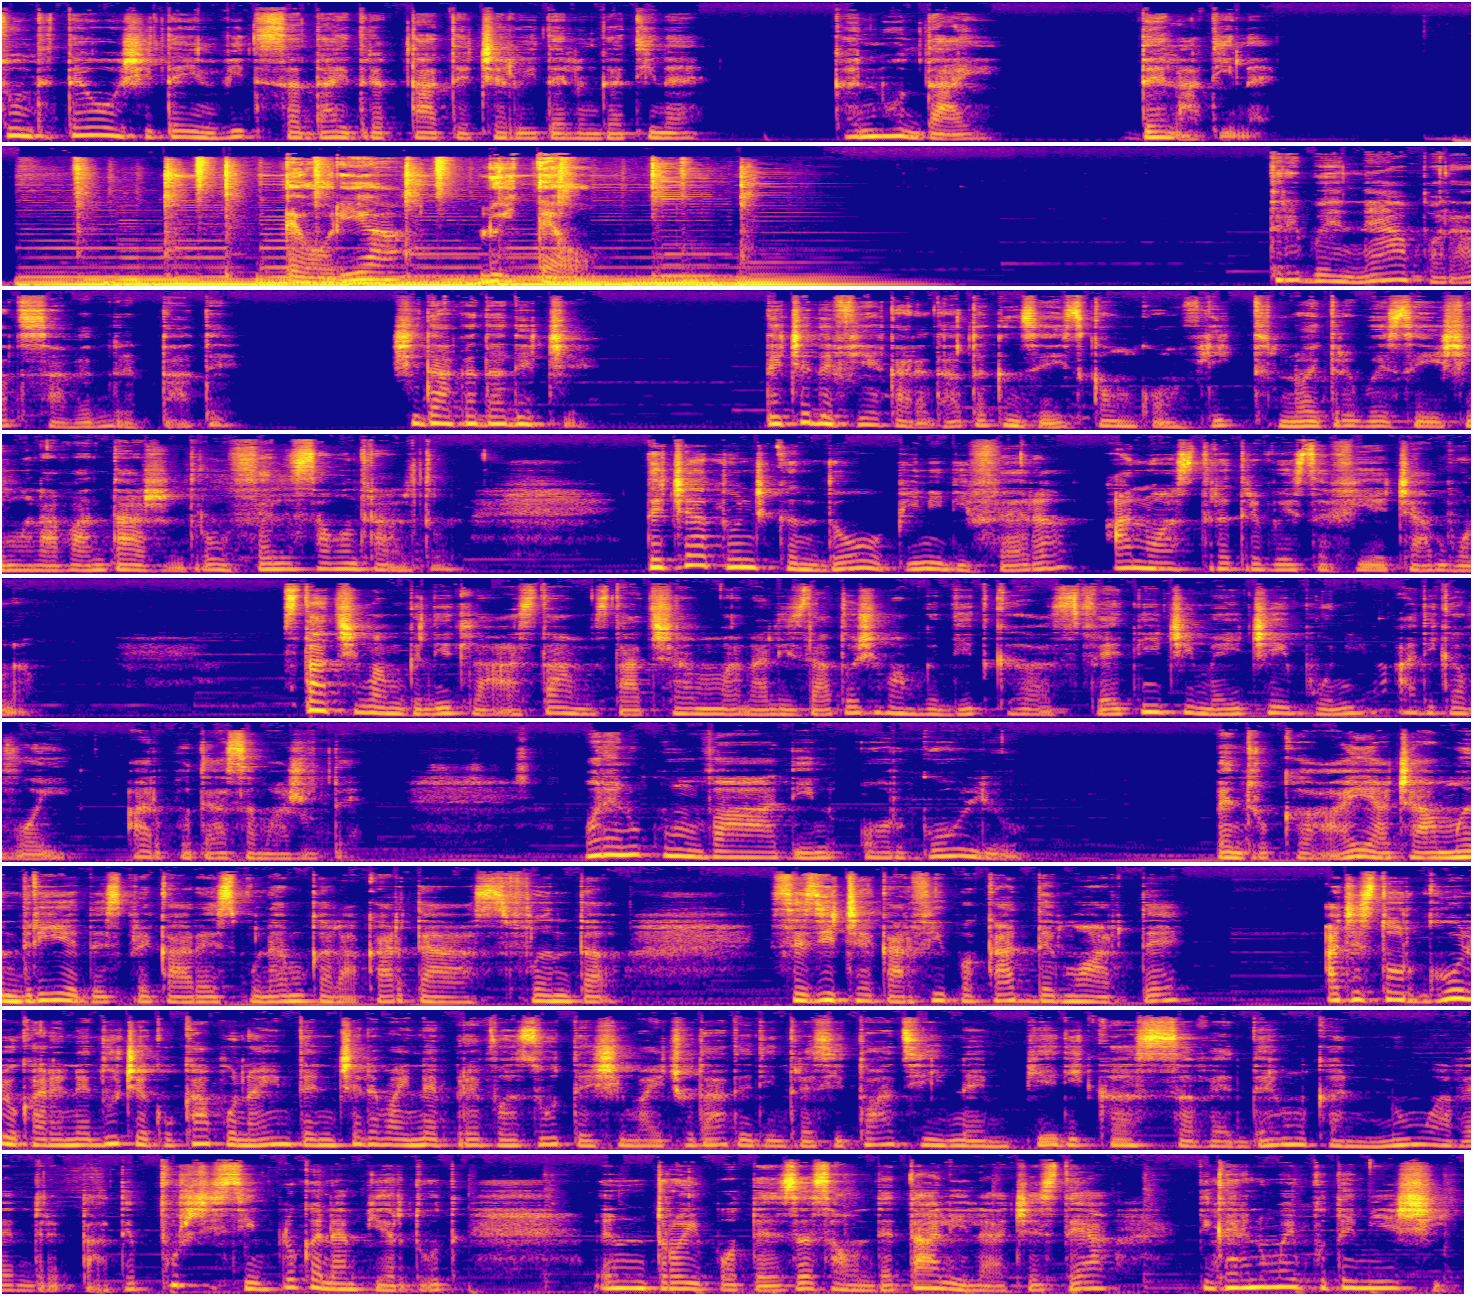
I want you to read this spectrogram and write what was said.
Sunt Teo și te invit să dai dreptate celui de lângă tine, că nu dai de la tine. Teoria lui Teo Trebuie neapărat să avem dreptate? Și dacă da, de ce? De ce de fiecare dată când se iscă un conflict, noi trebuie să ieșim în avantaj într-un fel sau într-altul? De ce atunci când două opinii diferă, a noastră trebuie să fie cea bună? Stat și m-am gândit la asta, am stat și am analizat-o și m-am gândit că sfetnicii mei cei buni, adică voi, ar putea să mă ajute. Oare nu cumva din orgoliu, pentru că ai acea mândrie despre care spuneam că la Cartea Sfântă se zice că ar fi păcat de moarte, acest orgoliu care ne duce cu capul înainte în cele mai neprevăzute și mai ciudate dintre situații ne împiedică să vedem că nu avem dreptate, pur și simplu că ne-am pierdut într-o ipoteză sau în detaliile acesteia din care nu mai putem ieși.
